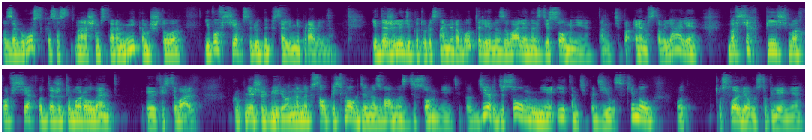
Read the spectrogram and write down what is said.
загвоздка со нашим старым ником, что его все абсолютно писали неправильно. И даже люди, которые с нами работали, называли нас десомния, там типа N вставляли. Во всех письмах, во всех, вот даже Tomorrowland э, фестиваль, крупнейший в мире, он нам написал письмо, где назвал нас десомнией, типа Дер, десомния, и там типа Дил скинул вот условия выступления.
